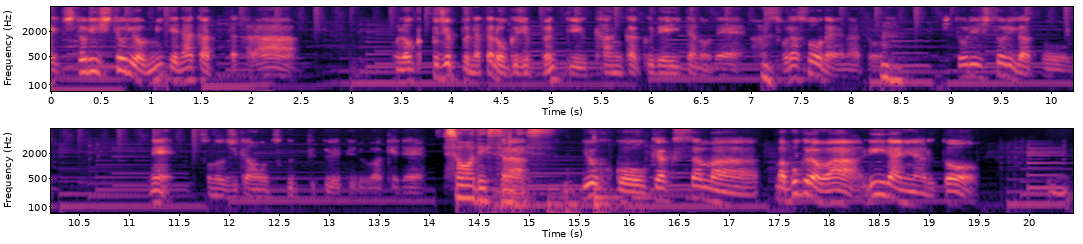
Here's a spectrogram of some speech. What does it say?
うんで、一人一人を見てなかったから、60分だったら60分っていう感覚でいたので、あうんそりゃそうだよなと。うん一人一人がこう、ね、その時間を作ってくれてるわけで、そうです、そうです。よくこうお客様、まあ僕らはリーダーになると、うん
